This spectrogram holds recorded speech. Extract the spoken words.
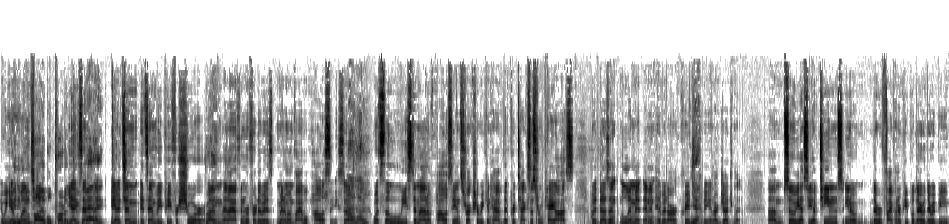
we get Minimum one team- viable product Yeah, exactly. Yeah, it's. M- it's MVP for sure. Um, Right. and I often refer to it as minimum viable policy. So Hello. what's the least amount of policy and structure we can have that protects us from chaos, but doesn't limit and inhibit our creativity and our judgment? Um, so yes, you have teams. You know, there were 500 people there. There would be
